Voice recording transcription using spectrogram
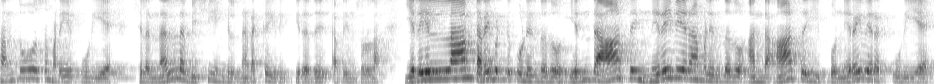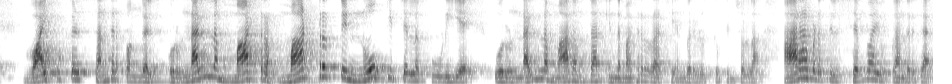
சந்தோஷம் அடையக்கூடிய சில நல்ல விஷயங்கள் நடக்க இருக்கிறது அப்படின்னு சொல்லலாம். எதையெல்லாம் தடைபட்டு கொண்டிருந்ததோ எந்த ஆசை நிறைவேறாமல் இருந்ததோ அந்த ஆசை இப்போ நிறைவேறக்கூடிய வாய்ப்புகள் சந்தர்ப்பங்கள் ஒரு நல்ல மாற்றம் மாற்றத்தை நோக்கி செல்லக்கூடிய ஒரு நல்ல மாதம் தான் இந்த மகர ராசி அன்பர்களுக்கு அப்படின்னு சொல்லலாம். ஆறாம் இடத்தில் செவ்வாய் உட்கார்ந்திருக்கார்.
